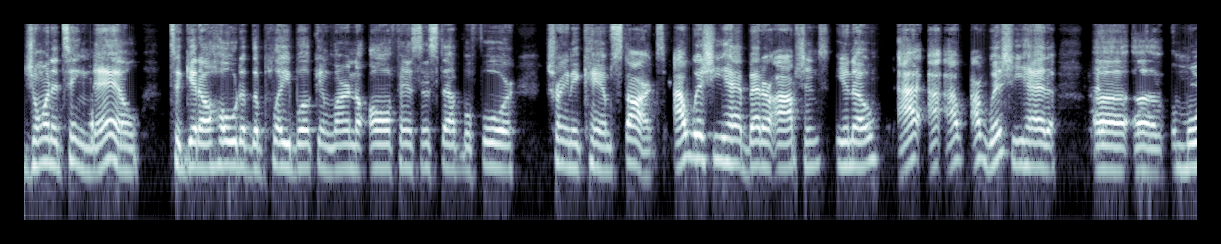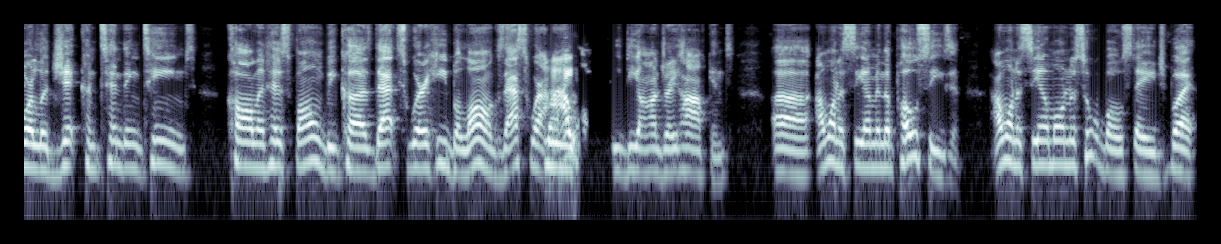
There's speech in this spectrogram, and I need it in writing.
join a team now to get a hold of the playbook and learn the offense and stuff before training camp starts. I wish he had better options. You know, I I, I wish he had a, a, a more legit contending teams calling his phone because that's where he belongs. That's where right. I want to see DeAndre Hopkins. Uh, I want to see him in the postseason. I want to see him on the Super Bowl stage, but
